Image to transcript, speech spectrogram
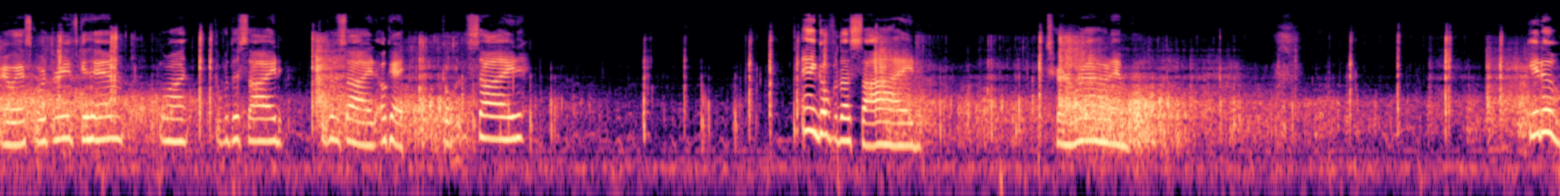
Anyway, I scored three. Let's get him. Come on. Go for the side. Go for the side. Okay. Go for the side. And go for the side. Get him.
